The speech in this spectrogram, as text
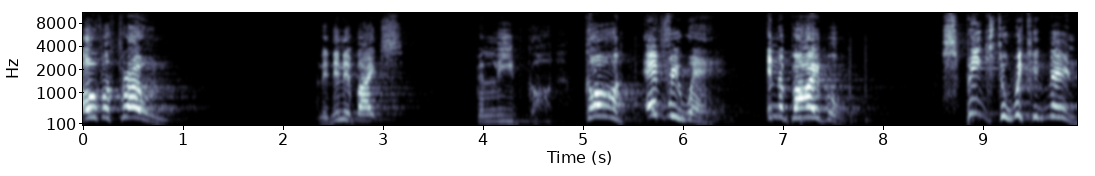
overthrown. And the Ninevites believed God. God, everywhere in the Bible, speaks to wicked men.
